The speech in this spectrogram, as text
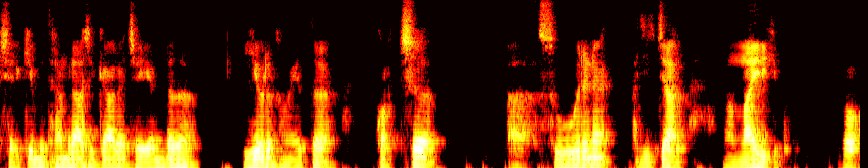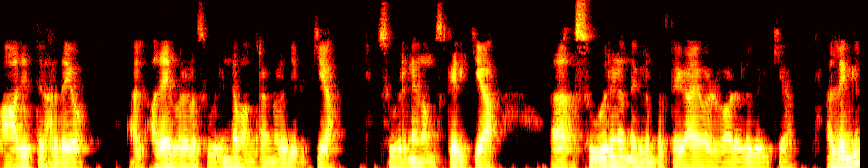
ശരിക്കും മിഥുനം രാശിക്കാരെ ചെയ്യേണ്ടത് ഈ ഒരു സമയത്ത് കുറച്ച് സൂര്യനെ ഭജിച്ചാൽ നന്നായിരിക്കും. ഇപ്പോൾ ആദ്യത്തെ ഹൃദയോ അതേപോലെയുള്ള സൂര്യന്റെ മന്ത്രങ്ങൾ ജപിക്കുക സൂര്യനെ നമസ്കരിക്കുക സൂര്യൻ എന്തെങ്കിലും പ്രത്യേകമായ വഴിപാടുകൾ കഴിക്കുക അല്ലെങ്കിൽ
